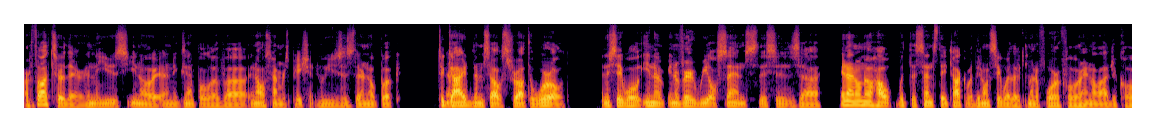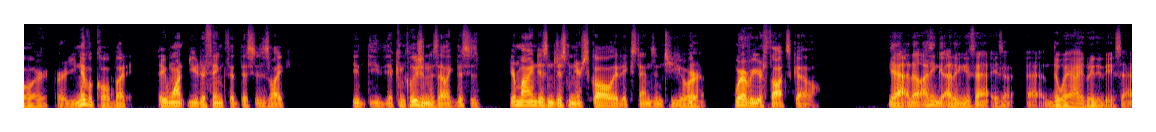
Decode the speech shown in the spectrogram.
our thoughts are there, and they use you know an example of uh, an Alzheimer's patient who uses their notebook to yeah. guide themselves throughout the world, and they say, well, in a in a very real sense, this is. Uh, and I don't know how, with the sense they talk about, they don't say whether it's metaphorical or analogical or, or univocal, but they want you to think that this is like the, the conclusion is that like this is your mind isn't just in your skull; it extends into your wherever your thoughts go. Yeah, no, I think I think is a, is uh, the way I read it is a,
